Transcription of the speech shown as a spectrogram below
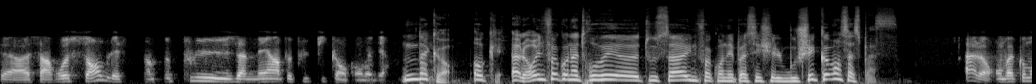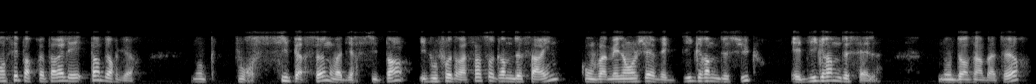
Ça, ça ressemble et c'est un peu plus amer, un peu plus piquant, qu'on va dire. D'accord, ok. Alors une fois qu'on a trouvé euh, tout ça, une fois qu'on est passé chez le boucher, comment ça se passe? Alors, on va commencer par préparer les pains burgers. Donc, pour 6 personnes, on va dire 6 pains, il vous faudra 500 grammes de farine qu'on va mélanger avec 10 grammes de sucre et 10 grammes de sel. Donc, dans un batteur,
